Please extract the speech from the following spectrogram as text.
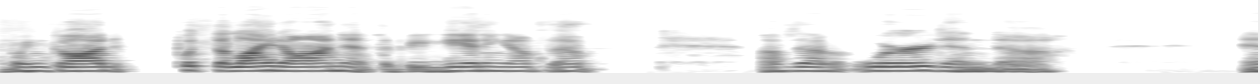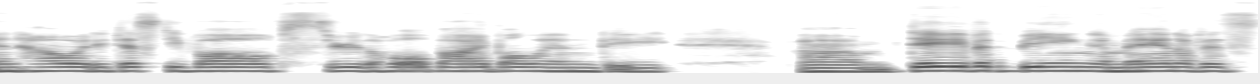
when God put the light on at the beginning of the of the word and uh, and how it just evolves through the whole Bible and the um, David being a man of his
